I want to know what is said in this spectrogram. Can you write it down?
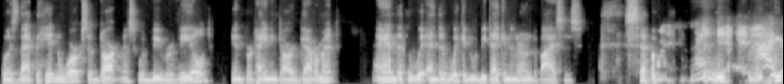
was that the hidden works of darkness would be revealed in pertaining to our government, and that the and the wicked would be taken in their own devices. so we, we,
